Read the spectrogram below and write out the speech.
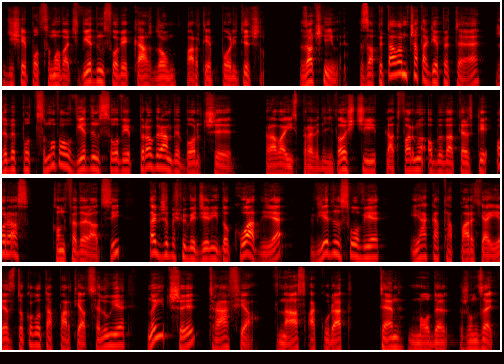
dzisiaj podsumować w jednym słowie każdą partię polityczną. Zacznijmy. Zapytałem czata GPT, żeby podsumował w jednym słowie program wyborczy Prawa i Sprawiedliwości, Platformy Obywatelskiej oraz Konfederacji, tak żebyśmy wiedzieli dokładnie w jednym słowie, jaka ta partia jest, do kogo ta partia celuje, no i czy trafia w nas akurat ten model rządzenia.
